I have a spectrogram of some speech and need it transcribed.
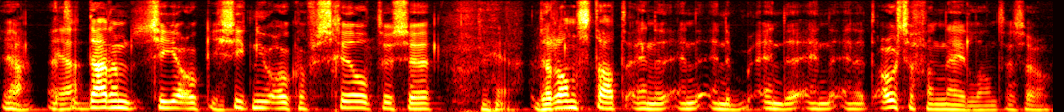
Ja, het- Ja. daarom zie je ook, je ziet nu ook een verschil tussen ja. de Randstad en, de, en, en, de, en, de, en, en het oosten van Nederland en zo.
